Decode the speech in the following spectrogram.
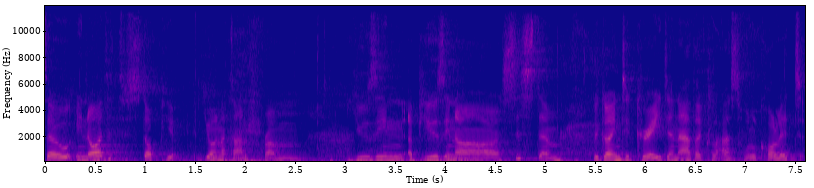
So in order to stop Jonathan from using, abusing our system, we're going to create another class. We'll call it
